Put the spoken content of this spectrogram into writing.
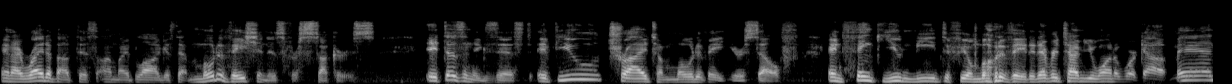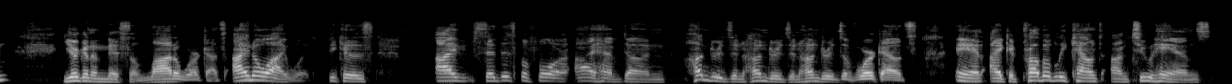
and I write about this on my blog, is that motivation is for suckers. It doesn't exist. If you try to motivate yourself and think you need to feel motivated every time you want to work out, man, you're going to miss a lot of workouts. I know I would because I've said this before. I have done hundreds and hundreds and hundreds of workouts, and I could probably count on two hands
